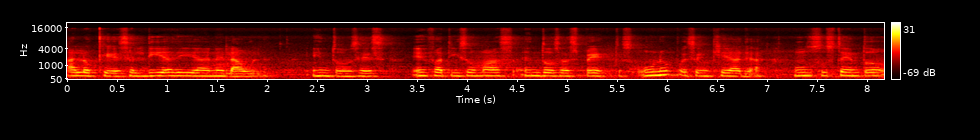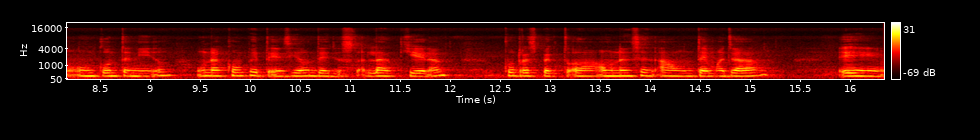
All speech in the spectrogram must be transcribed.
a lo que es el día a día en el aula. Entonces enfatizo más en dos aspectos. Uno, pues en que haya un sustento, un contenido, una competencia donde ellos la adquieran con respecto a, un, tema ya. Eh,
